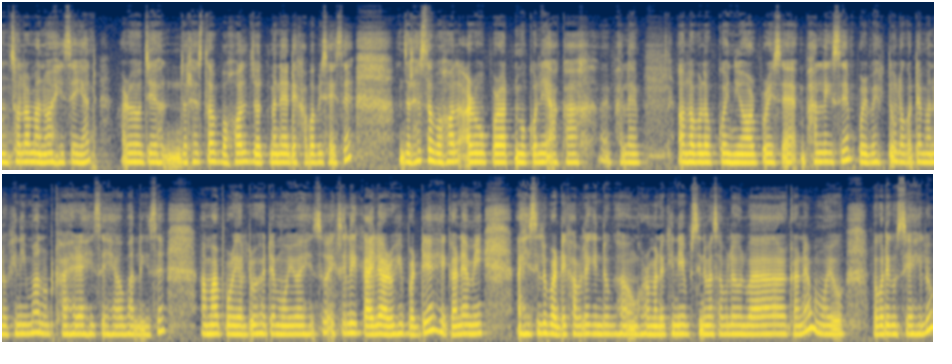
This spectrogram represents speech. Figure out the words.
অঞ্চলৰ মানুহ আহিছে ইয়াত। আৰু যে যথেষ্ট বহল য'ত মানে দেখাব বিচাৰিছে যথেষ্ট বহল আৰু ওপৰত মুকলি আকাশ এফালে অলপ অলপকৈ নিয়ৰ পৰিছে ভাল লাগিছে। পৰিৱেশটো লগতে মানুহখিনি ইমান উৎসাহেৰে আহিছে সেয়াও ভাল লাগিছে। আমাৰ পৰিয়ালটোৰ সৈতে ময়ো আহিছোঁ। একচুৱেলি কাইলৈ আৰোহী বাৰ্থডে সেইকাৰণে আমি আহিছিলোঁ বাৰ্থডে খাবলৈ কিন্তু ঘৰৰ মানুহখিনি চিনেমা চাবলৈ ওলোৱাৰ কাৰণে ময়ো লগতে গুচি আহিলোঁ।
